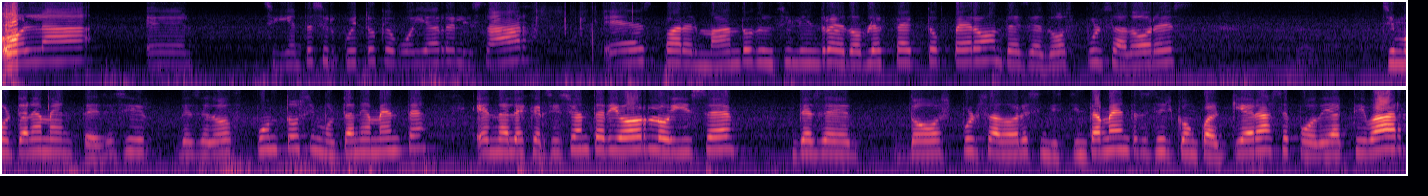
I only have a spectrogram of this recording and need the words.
Hola, el siguiente circuito que voy a realizar es para el mando de un cilindro de doble efecto, pero desde dos pulsadores simultáneamente, es decir, desde dos puntos simultáneamente. En el ejercicio anterior lo hice desde dos pulsadores indistintamente, es decir, con cualquiera se podía activar,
